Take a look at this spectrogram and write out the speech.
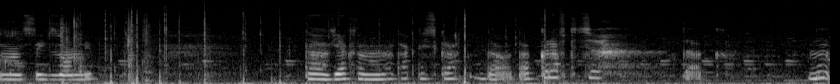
і мене стоїть зомбі. Так, як там воно так десь крафт... Да, так крафтиться. Так. Ну.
